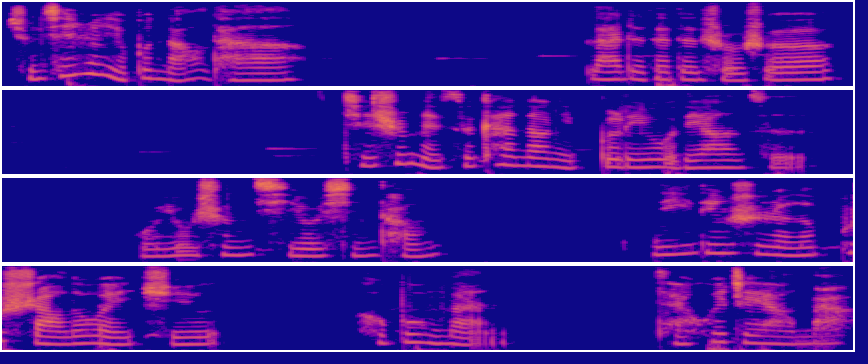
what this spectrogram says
熊先生也不恼他，拉着他的手说：“其实每次看到你不理我的样子，我又生气又心疼。”你一定是忍了不少的委屈和不满，才会这样吧？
